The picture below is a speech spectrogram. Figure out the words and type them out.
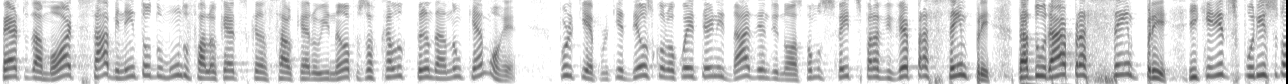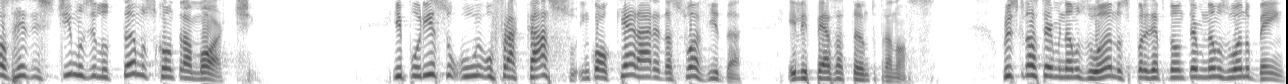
perto da morte, sabe? Nem todo mundo fala, eu quero descansar, eu quero ir. Não, a pessoa fica lutando, ela não quer morrer. Por quê? Porque Deus colocou a eternidade dentro de nós. Fomos feitos para viver para sempre, para durar para sempre. E queridos, por isso nós resistimos e lutamos contra a morte. E por isso o, o fracasso em qualquer área da sua vida, ele pesa tanto para nós. Por isso que nós terminamos o ano, por exemplo, não terminamos o ano bem.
